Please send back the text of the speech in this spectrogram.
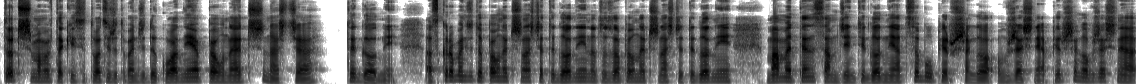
to trzymamy w takiej sytuacji, że to będzie dokładnie pełne 13 tygodni. A skoro będzie to pełne 13 tygodni, no to za pełne 13 tygodni mamy ten sam dzień tygodnia, co był 1 września. 1 września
